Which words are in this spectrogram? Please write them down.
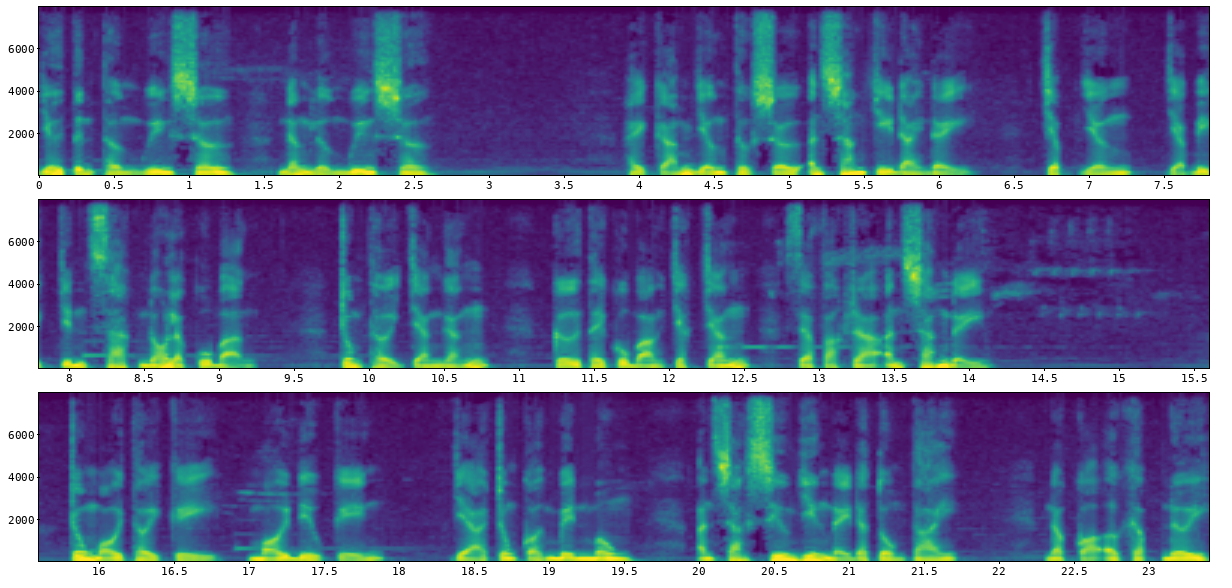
với tinh thần nguyên sơ, năng lượng nguyên sơ. Hãy cảm nhận thực sự ánh sáng chỉ đại này, chấp nhận và biết chính xác nó là của bạn. Trong thời gian ngắn, cơ thể của bạn chắc chắn sẽ phát ra ánh sáng này. Trong mọi thời kỳ, mọi điều kiện và trong cõi mênh mông, ánh sáng siêu nhiên này đã tồn tại. Nó có ở khắp nơi.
